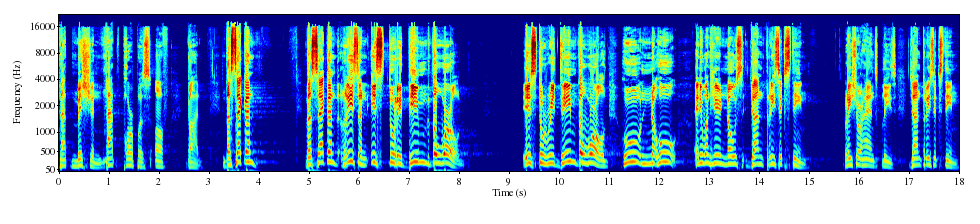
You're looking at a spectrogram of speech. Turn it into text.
that mission, that purpose of God. The second, the second reason is to redeem the world. Is to redeem the world. Who, who anyone here knows John 3:16? Raise your hands, please. John 3:16.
